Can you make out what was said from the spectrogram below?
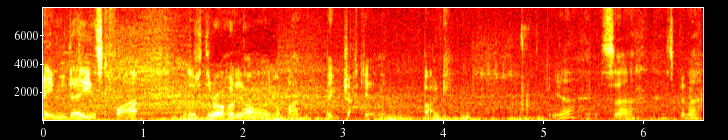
rainy day and stuff like that. I just threw a hoodie on and got my big jacket in the bag. But yeah, it's uh, it's been a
